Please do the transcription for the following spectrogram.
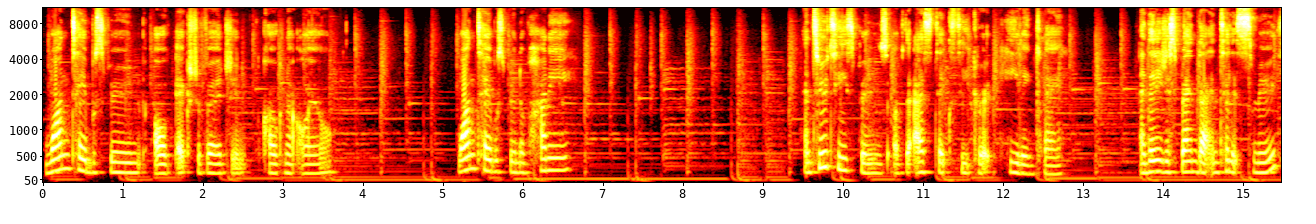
1 tablespoon of extra virgin coconut oil, 1 tablespoon of honey, and 2 teaspoons of the Aztec Secret Healing Clay. And then you just blend that until it's smooth.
